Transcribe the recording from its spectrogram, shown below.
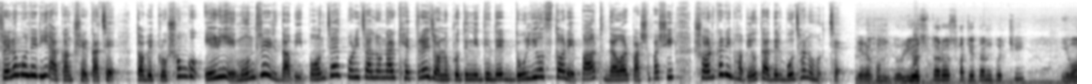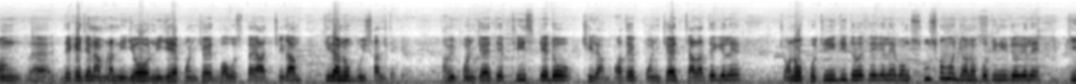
তৃণমূলেরই একাংশের কাছে। তবে প্রসঙ্গ এড়িয়ে মন্ত্রীর দাবি, পঞ্চায়েত পরিচালনার ক্ষেত্রে জনপ্রতিনিধিদের দলীয় স্তরে পাঠ দেওয়ার পাশাপাশি সরকারিভাবেও তাদের বোঝানো হচ্ছে। যেরকম দলীয় স্তরও সচেতন করছি এবং দেখেছেন আমরা নিজেও নিজে পঞ্চায়েত ব্যবস্থায় আজ ছিলাম তিরানব্বই সাল থেকে। আমি পঞ্চায়েতের থ্রি স্টেটও ছিলাম। অতএব পঞ্চায়েত চালাতে গেলে জনপ্রতিনিধিত্ব হতে গেলে এবং সুষম জনপ্রতিনিধি হতে গেলে কী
